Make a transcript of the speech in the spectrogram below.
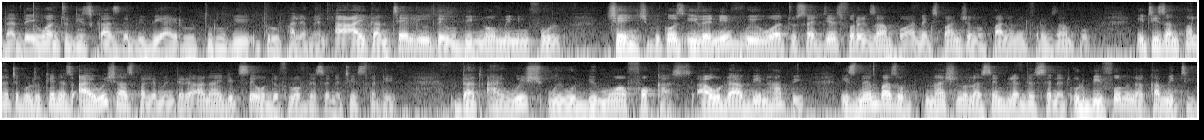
that they want to discuss the BBI route through, through parliament. I, I can tell you there will be no meaningful change because even if we were to suggest, for example, an expansion of parliament, for example, it is unpalatable to Kenyans. I wish as parliamentarian, and I did say on the floor of the Senate yesterday, that I wish we would be more focused. I would have been happy if members of National Assembly and the Senate would be forming a committee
